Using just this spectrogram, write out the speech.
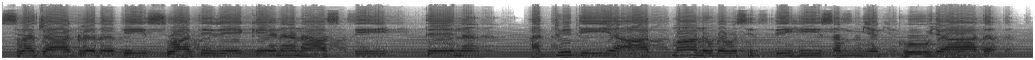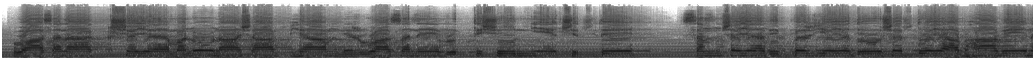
स्वजाग्रदपि स्वातिरेकेण नास्ति। तेन अद्वितीय आत्मानुभवसिद्धिः सम्यक् भूयात्। वासनाक्षय मनोनाशाभ्यां निर्वासने वृत्तिशून्ये चित्ते संशयविपर्ययदोषद्वय अभावेन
